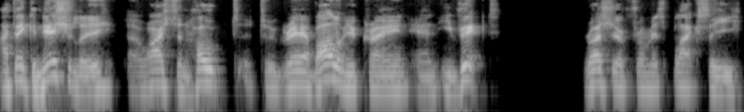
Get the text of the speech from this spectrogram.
I think initially uh, Washington hoped to grab all of Ukraine and evict Russia from its Black Sea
